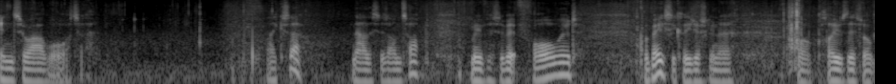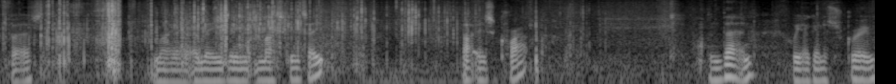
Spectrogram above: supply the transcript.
into our water, like so. Now this is on top. Move this a bit forward. We're basically just going to, well, close this up first. My uh, amazing masking tape. That is crap. And then we are going to screw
